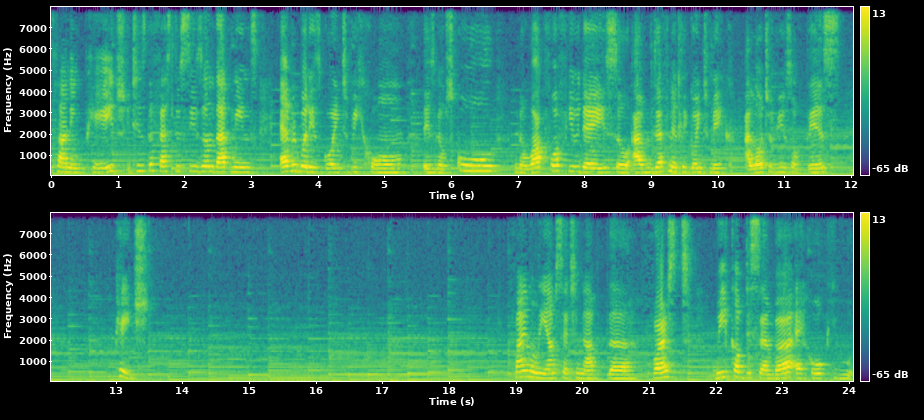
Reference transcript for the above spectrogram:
planning page. It is the festive season. That means everybody's going to be home. There's no school no work for a few days. So I'm definitely going to make a lot of use of this page. Finally I'm setting up the first week of December. I hope you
